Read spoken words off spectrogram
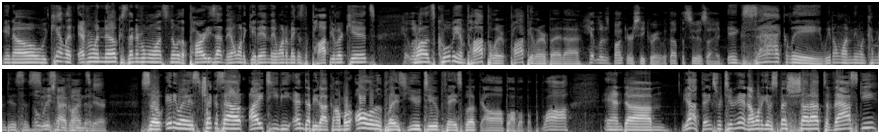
You know, we can't let everyone know because then everyone wants to know where the party's at and they all want to get in. They want to make us the popular kids. Hitler- Well, it's cool being popular, popular, but uh, Hitler's bunker secret without the suicide. Exactly. We don't want anyone coming to do some Nobody's suicide runs here. So, anyways, check us out, itvnw.com. We're all over the place YouTube, Facebook, oh, blah, blah, blah, blah, blah. And, um, yeah, thanks for tuning in. I want to give a special shout out to Vasky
